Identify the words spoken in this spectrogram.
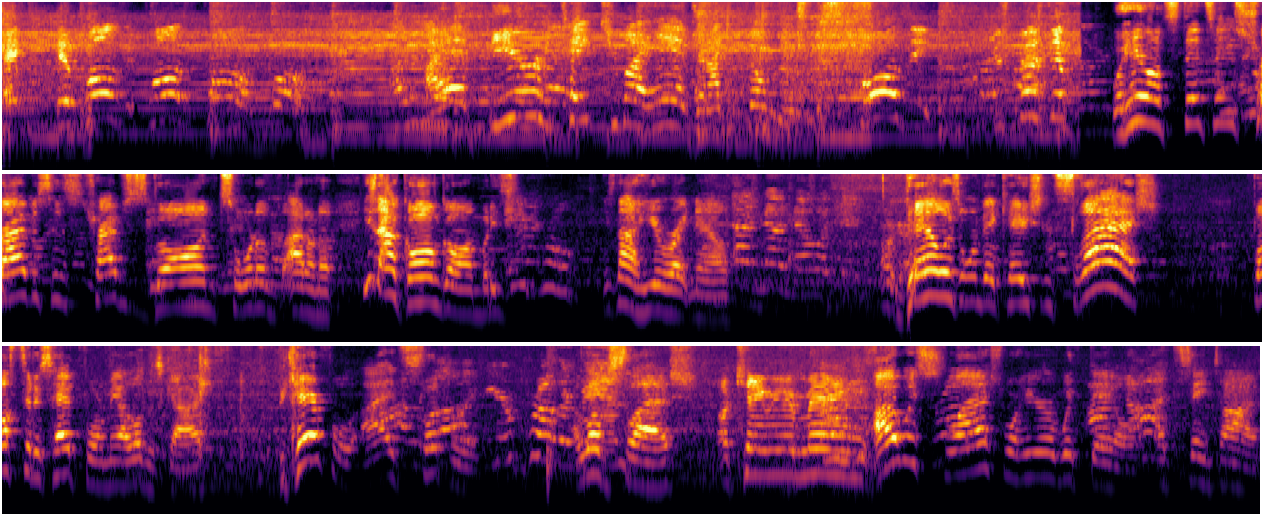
Hey, no, pause it, pause, pause, pause. I have beer taped to my hands and I can film you. Pause it. You're supposed to. We're here on Stinson's. Travis is Travis is gone, sort of. I don't know. He's not gone, gone, but he's he's not here right now. I know no one did. Dale is on vacation. Slash busted his head for me. I love this guy. Be careful. I, it's slippery. love your brother. I love man. Slash. I came here, man. I wish Slash were here with Dale at the same time.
